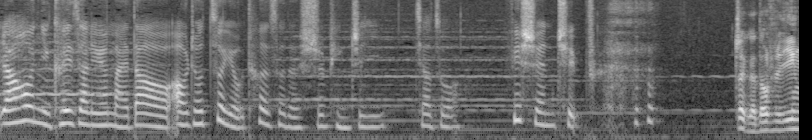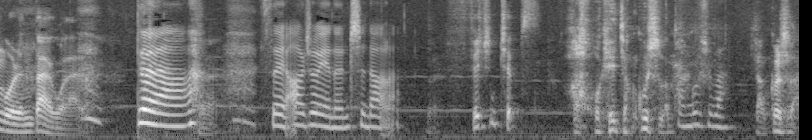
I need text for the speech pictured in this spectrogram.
然后你可以在里面买到澳洲最有特色的食品之一，叫做 fish and chip。这个都是英国人带过来的。对啊，对 所以澳洲也能吃到了。fish and chips。好了，我可以讲故事了吗？讲故事吧。讲故事了。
